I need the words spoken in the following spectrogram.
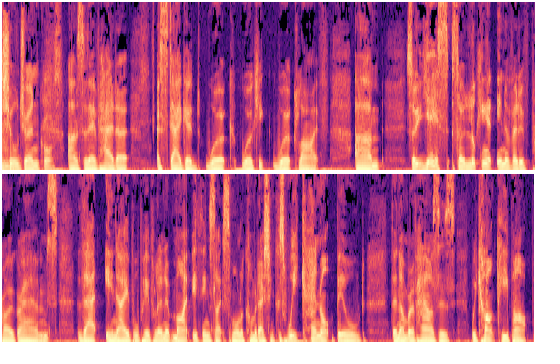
children. Of course. Um, so they've had a, a staggered work work work life. Um, so yes, so looking at innovative programs that enable people, and it might be things like small accommodation because we cannot build the number of houses. We can't keep up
